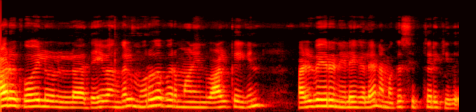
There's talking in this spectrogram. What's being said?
ஆறு கோயிலில் உள்ள தெய்வங்கள் முருகப்பெருமானின் வாழ்க்கையின் பல்வேறு நிலைகளை நமக்கு சித்தரிக்குது.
